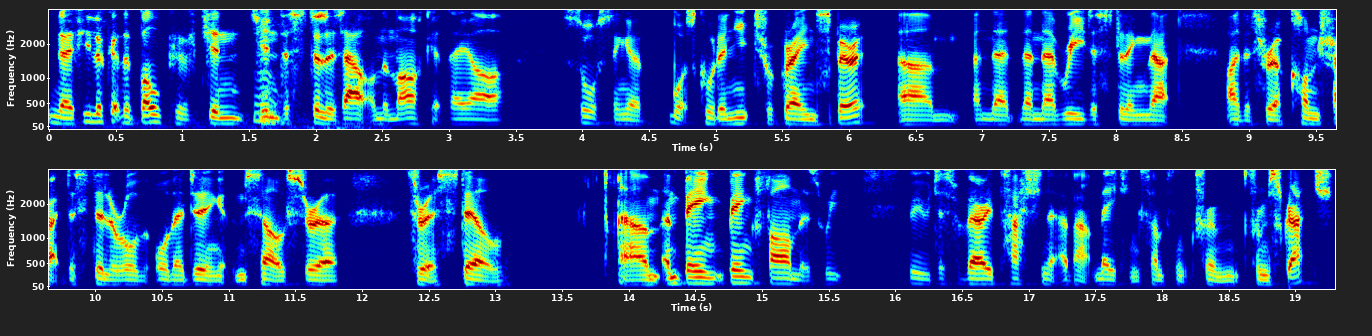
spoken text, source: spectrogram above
you know, if you look at the bulk of gin gin mm. distillers out on the market, they are sourcing a what's called a neutral grain spirit, um, and then then they're redistilling that either through a contract distiller or, or they're doing it themselves through a through a still. Um, and being being farmers, we we were just very passionate about making something from from scratch.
